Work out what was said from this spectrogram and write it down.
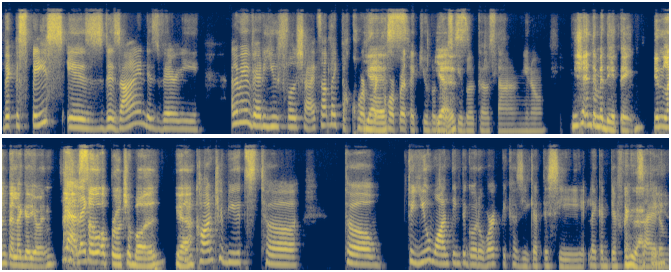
like the space is designed is very alam mo yun, very youthful siya it's not like the corporate Yes. corporate like cubicles Yes. cubicles lang you know Hindi siya intimidating. Yun lang talaga yun. Yeah, like- so approachable. Yeah. it contributes to to to you wanting to go to work because you get to see like a different side of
